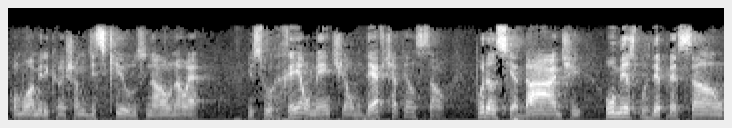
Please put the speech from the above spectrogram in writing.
como o americano chama de skills. Não, não é. Isso realmente é um déficit de atenção. Por ansiedade, ou mesmo por depressão,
